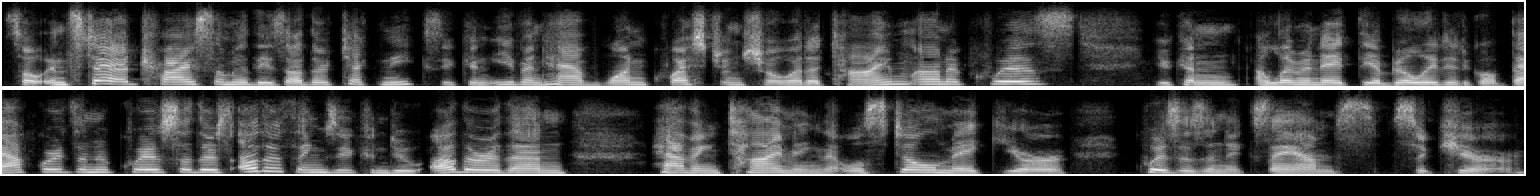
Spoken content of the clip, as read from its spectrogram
So instead, try some of these other techniques. You can even have one question show at a time on a quiz. You can eliminate the ability to go backwards in a quiz. So there's other things you can do other than having timing that will still make your quizzes and exams secure.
